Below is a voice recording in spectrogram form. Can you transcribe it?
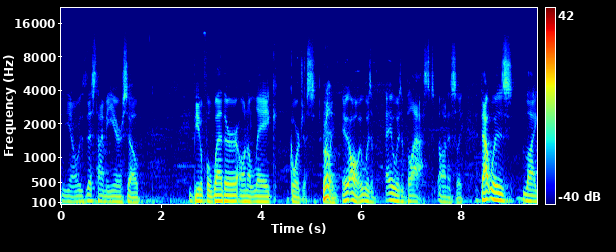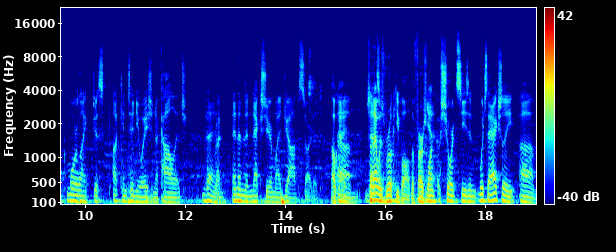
you know it was this time of year, so beautiful weather on a lake, gorgeous. Really? It- oh, it was a it was a blast. Honestly, that was like more like just a continuation of college. Then Right. and then the next year my job started. Okay, Um, so that was rookie ball, the first yeah, one. short season, which they actually um,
